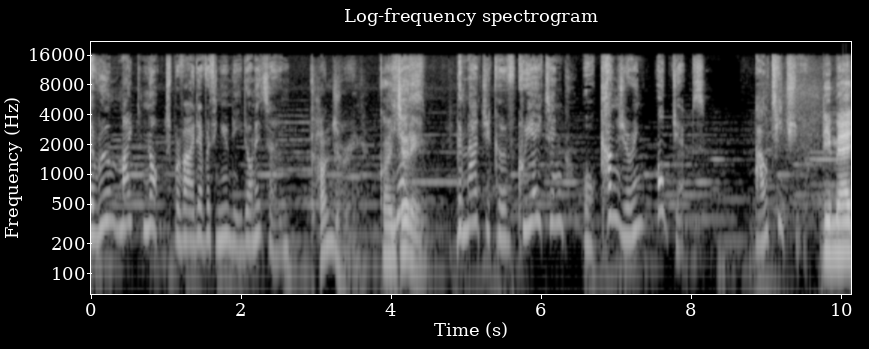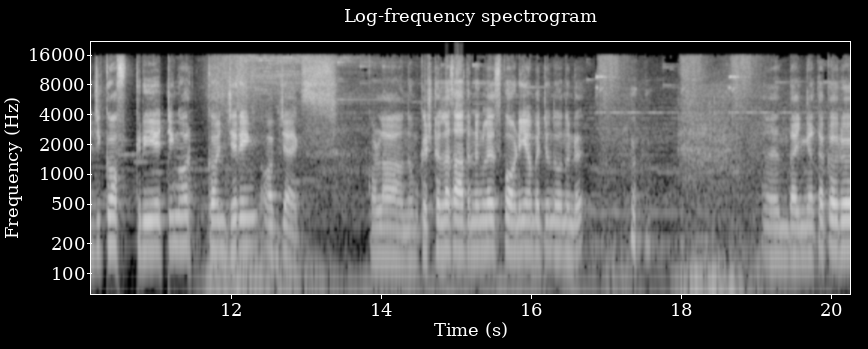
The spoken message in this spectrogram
The room might not provide everything you need on its own. Conjuring? Conjuring. Yes, the magic of creating or conjuring objects. I'll teach you. ദി മാജിക് ഓഫ് ക്രിയേറ്റിംഗ് ഓർ കൺജറിങ് ഒബ്ജക്ട്സ് കൊള്ളാം നമുക്ക് ഇഷ്ടമുള്ള സാധനങ്ങൾ സ്പോൺ ചെയ്യാൻ പറ്റും തോന്നുന്നുണ്ട് എന്താ ഇങ്ങനത്തെ ഒക്കെ ഒരു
